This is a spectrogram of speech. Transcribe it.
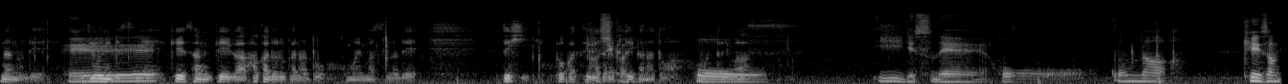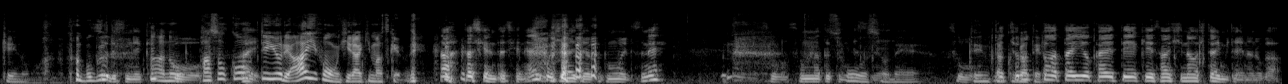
なので、非常にですね、計算系がはかどるかなと思いますので、ぜひご活用いただくといいかなと思っております。いいですね。ほう。こんな計算系の。僕、そうですね、結構。あの、パソコンっていうより iPhone 開きますけどね。はい、あ、確かに確かに。iPhone 開いちゃうことも多いですね。そう、そんな時そうでにですすね。よね。そう。電でちょろっと値を変えて計算し直したいみたいなのが、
